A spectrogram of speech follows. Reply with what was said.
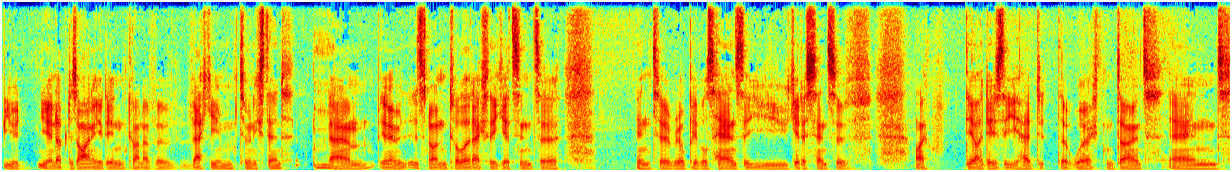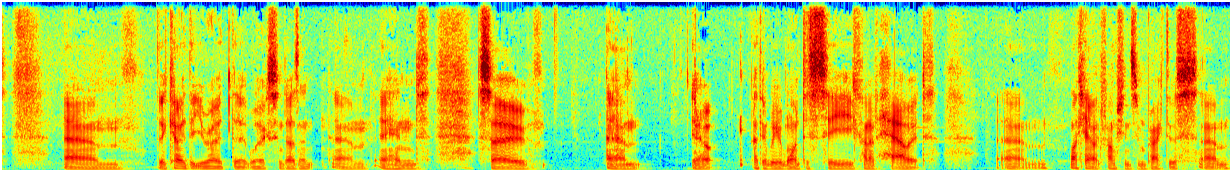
you you end up designing it in kind of a vacuum to an extent. Um, you know, it's not until it actually gets into into real people's hands that you get a sense of like the ideas that you had that worked and don't, and um, the code that you wrote that works and doesn't. Um, and so, um, you know, I think we want to see kind of how it. Um, like how it functions in practice, um,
